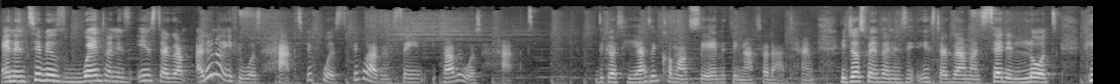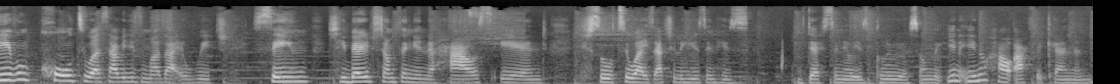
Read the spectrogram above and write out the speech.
And then TeeBillz went on his Instagram. I don't know if it was hacked. People was people have been saying it probably was hacked because he hasn't come out to say anything after that time. He just went on his Instagram and said a lot. He even called Tiwa Savage's mother a witch saying she buried something in the house and so Tiwa is actually using his destiny or his glue or something. You know, you know how African and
